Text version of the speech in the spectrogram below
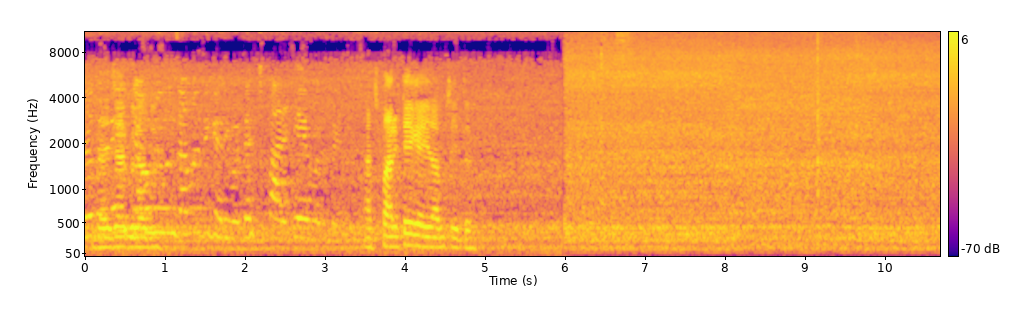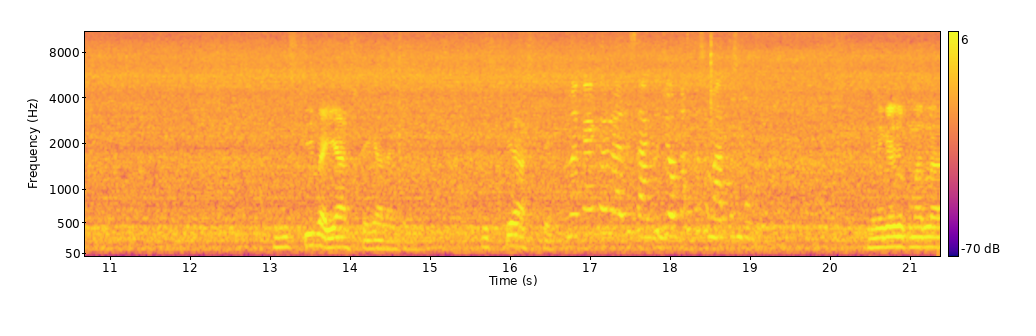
तर बोलते, जय जय गुलाबी. जाऊ येऊन जा बोलते घरी बोलते पार्टी आहे बोलते आज पार्टी आहे काय आमच्या इथं. नुसती बाई असते घालायचं. नुसती असते. मग काय करू आता सांग तू कसं मी काय जोक मारला?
